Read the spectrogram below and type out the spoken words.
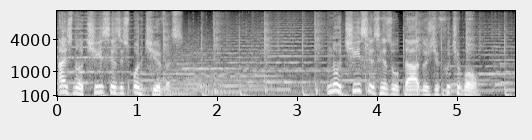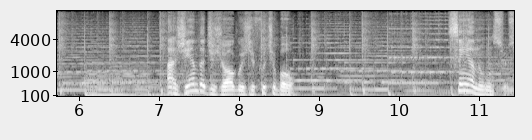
As notícias esportivas. Notícias resultados de futebol. Agenda de jogos de futebol. Sem anúncios.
